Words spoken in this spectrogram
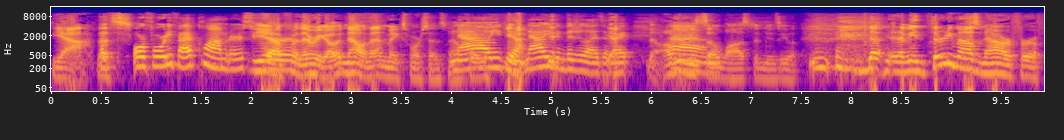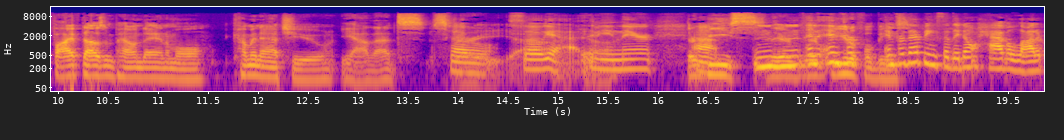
yeah, that's. Or 45 kilometers. yeah, for- for, there we go. Now that makes more sense. Now, now you can yeah. now you can visualize it, Yeah. right? No, I'm gonna be so Um, lost in New Zealand. No, I mean, 30 miles an hour for a 5,000 pound animal coming at you. Yeah, that's So, scary. Yeah, so yeah, I mean they're they're uh, beasts. They're, they're beautiful for, beasts. And for that being said, they don't have a lot of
